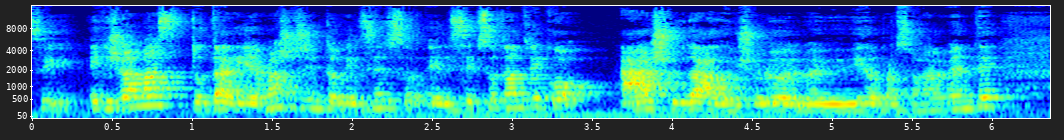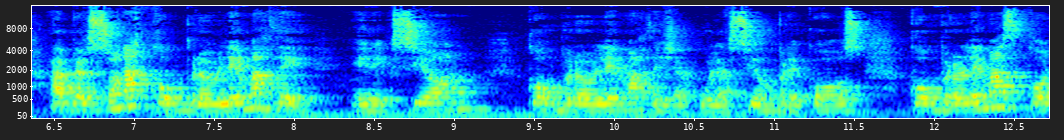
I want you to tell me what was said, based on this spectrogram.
Sí. Es que yo además, total, y además yo siento que el sexo, el sexo tántrico ha ayudado, y yo lo, lo he vivido personalmente, a personas con problemas de erección, con problemas de eyaculación precoz, con problemas con,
